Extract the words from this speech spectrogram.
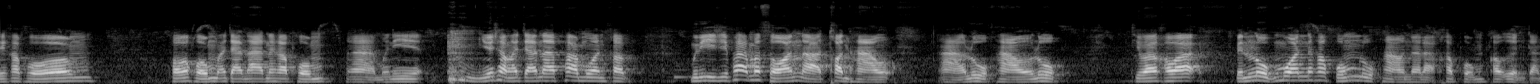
ดีครับผมพบกับผมอาจารย์อาร์ตนะครับ ผม อ่ามื้อนี้อยู่ช่องอาจารย์อาร์ตภามวลครับมื้อนี้สิพามาสอนอ่าท่อนหาว อ่า ลูกหาวลูก ที่ว่าเขาว่าเป็นลูกมวนนะครับ ผมลูกหาวนั่นแหละครับ ผมเขาเอื่นกัน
